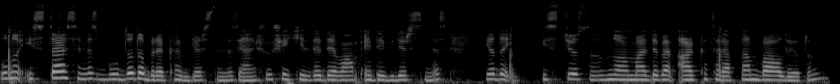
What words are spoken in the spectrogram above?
Bunu isterseniz burada da bırakabilirsiniz. Yani şu şekilde devam edebilirsiniz. Ya da istiyorsanız normalde ben arka taraftan bağlıyordum.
